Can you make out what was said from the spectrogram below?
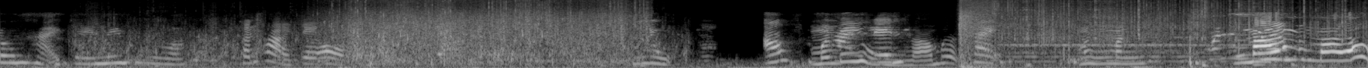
ลมหายใจไม่พอฉันหายใจออก มันอยู่ เอ้า มันไม่อยู่ในน้ำเพื่อใช่ มันมันมันมามันมาแล้ว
